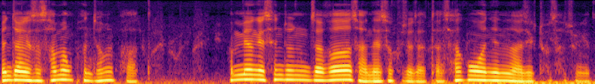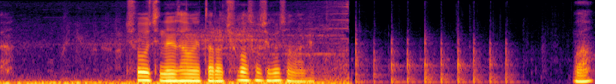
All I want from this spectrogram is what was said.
현장에서 사망 판정을 받았다. 한 명의 생존자가 잔해서 구조됐다. 사고 원인은 아직 조사 중이다. 추후 진행 상황에 따라 추가 소식을 전하겠다. 뭐야?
